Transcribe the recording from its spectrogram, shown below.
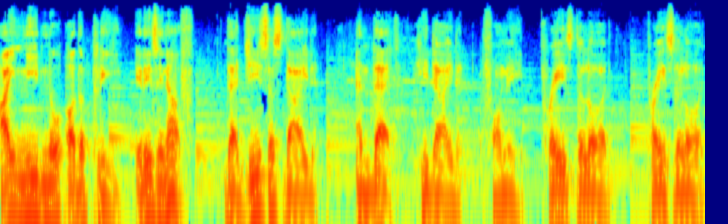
I need no other plea. It is enough that Jesus died and that he died for me. Praise the Lord. Praise the Lord.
